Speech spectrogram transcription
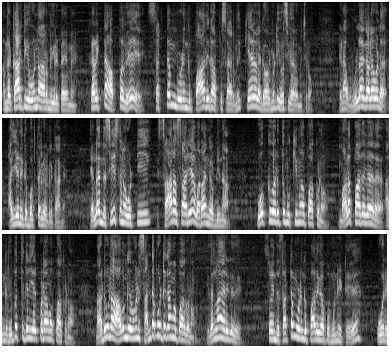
அந்த கார்த்திகை ஒன்று ஆரம்பிக்கிற டைமு கரெக்டாக அப்போவே சட்டம் ஒழுங்கு பாதுகாப்பு சார்ந்து கேரள கவர்மெண்ட் யோசிக்க ஆரம்பிச்சிடும் ஏன்னா உலக அளவில் ஐயனுக்கு பக்தர்கள் இருக்காங்க. எல்லாம் இந்த சீசனை ஒட்டி சாரசாரியாக வராங்க அப்படின்னா போக்குவரத்து முக்கியமாக பார்க்கணும். மழைப்பாதை வேறு அங்கே விபத்துகள் ஏற்படாமல் பார்க்கணும். நடுவில் அவங்க இவங்கன்னு சண்டை போட்டுக்காமல் பார்க்கணும். இதெல்லாம் இருக்குது. ஸோ இந்த சட்டம் ஒழுங்கு பாதுகாப்பை முன்னிட்டு ஒரு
